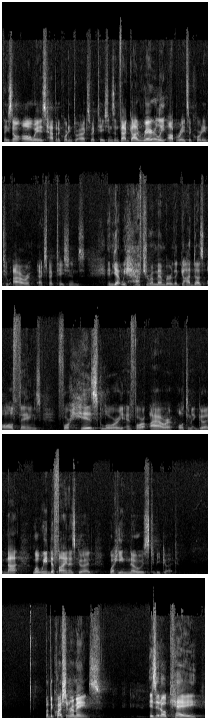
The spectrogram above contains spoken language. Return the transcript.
Things don't always happen according to our expectations. In fact, God rarely operates according to our expectations. And yet, we have to remember that God does all things for His glory and for our ultimate good, not what we define as good, what He knows to be good. But the question remains is it okay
